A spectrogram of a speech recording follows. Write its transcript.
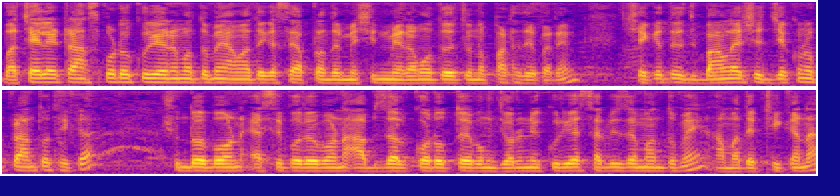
বা চাইলে ট্রান্সপোর্ট ও কুরিয়ারের মাধ্যমে আমাদের কাছে আপনাদের মেশিন মেরামতের জন্য পাঠাতে পারেন। সেক্ষেত্রে বাংলাদেশের যে কোনো প্রান্ত থেকে সুন্দরবন, এসে পরিবহন, আফজাল করত এবং জননী কুরিয়ার সার্ভিসের মাধ্যমে আমাদের ঠিকানা,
